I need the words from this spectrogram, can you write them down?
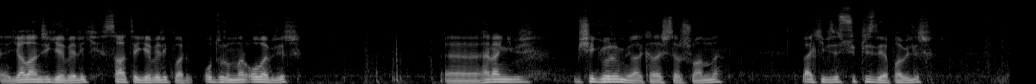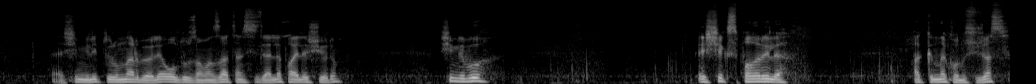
e, yalancı gebelik, sahte gebelik var. O durumlar olabilir. Ee, herhangi bir bir şey görünmüyor arkadaşlar şu anda. Belki bize sürpriz de yapabilir. Ee, şimdilik durumlar böyle. Olduğu zaman zaten sizlerle paylaşıyorum. Şimdi bu eşek sıpalarıyla hakkında konuşacağız.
